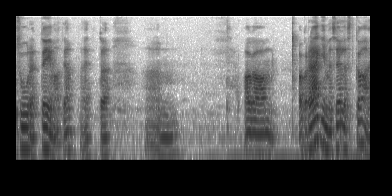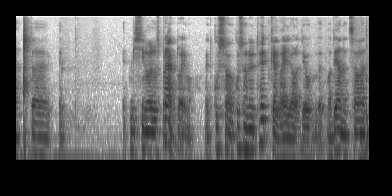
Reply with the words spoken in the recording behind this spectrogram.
suured teemad jah, et ähm,. aga, aga räägime sellest ka, et, et, et mis sinu elus praegu toimub, et kus sa, kus sa nüüd hetkel välja oled jõudnud, et ma tean, et sa oled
